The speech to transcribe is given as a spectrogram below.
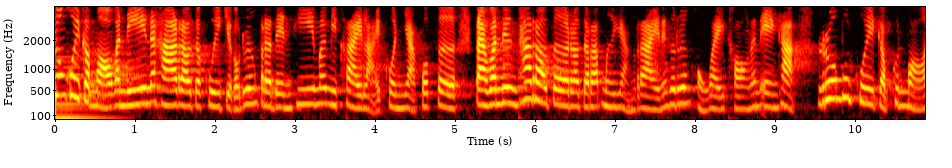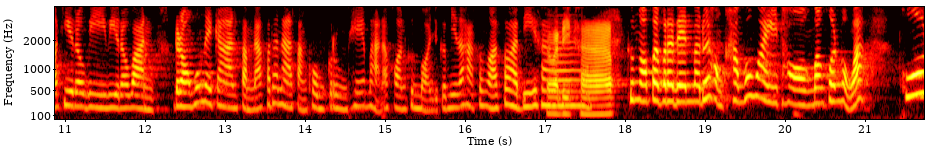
ช่วงคุยกับหมอวันนี้นะคะ เราจะคุยเกี่ยวกับเรื่องประเด็นที่ไม่มีใครหลายคนอยากพบเจอ แต่วันหนึ่งถ้าเราเจอเราจะรับมืออย่างไร นั่นก็เรื่องของวัยทองนั่นเองค่ะ ร่วมพูดคุยกับคุณหมอธีรวีวีรวันรองผู้อำนวยการสำนักพัฒนาสังคมกรุงเทพมหานครคุณหมออยู่กับมีแล้วค่ะคุณหมอสวัสดีค่ะสวัสดีครับ คุณหมอเปิดประเด็นมาด้วยของคำว่าวัยทอง บางคนบอกว่า พูด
